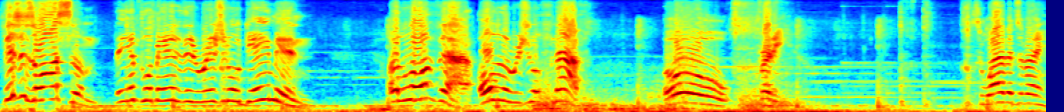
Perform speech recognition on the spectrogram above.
This is awesome! They implemented the original game in. I love that. All the original FNAF. Oh, Freddy. So what happens if I...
